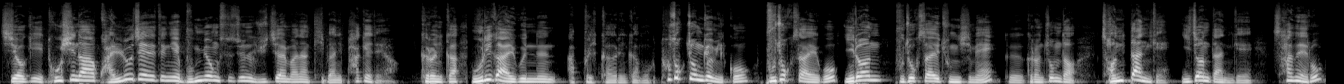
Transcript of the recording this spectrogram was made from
지역이 도시나 관료제 등의 문명 수준을 유지할 만한 기반이 파괴돼요. 그러니까 우리가 알고 있는 아프리카 그러니까 뭐 토속 종교 믿고 부족 사회고 이런 부족 사회 중심의 그 그런 좀 더 전 단계 이전 단계 사회로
